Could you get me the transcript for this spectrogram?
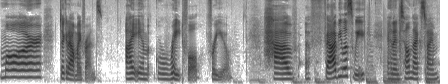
more. Check it out, my friends. I am grateful for you. Have a fabulous week, and until next time,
